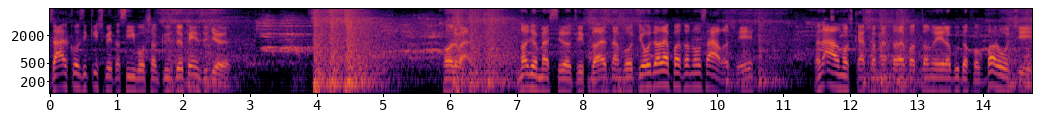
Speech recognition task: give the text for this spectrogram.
Zárkozik ismét a szívósan küzdő pénzügyőr. Horváth. Nagyon messziről tripla, ez nem volt jó, de a lepattanó szálasé. Ön álmoskásan ment a lepattanóért a Budafok. Barócsi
